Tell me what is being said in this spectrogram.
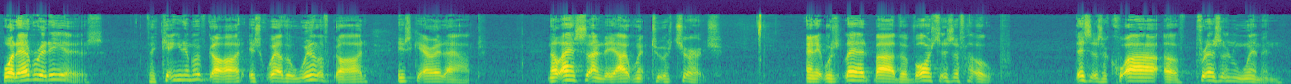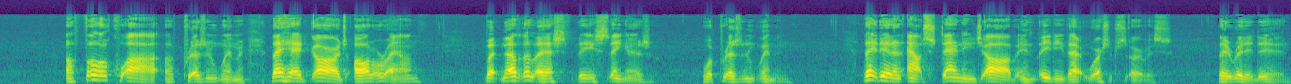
whatever it is. The kingdom of God is where the will of God is carried out. Now, last Sunday I went to a church, and it was led by the Voices of Hope. This is a choir of prison women, a full choir of prison women. They had guards all around, but nevertheless, these singers were prison women. They did an outstanding job in leading that worship service. They really did.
